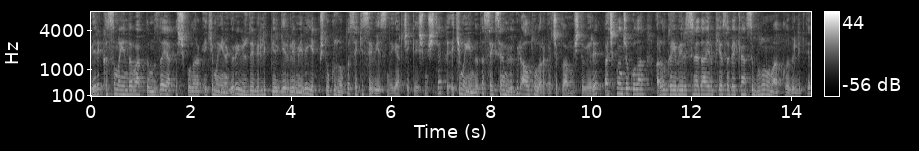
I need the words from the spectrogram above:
Veri Kasım ayında baktığımızda yaklaşık olarak Ekim ayına göre %1'lik bir gerilemeyle 79.8 seviyesinde gerçekleşmişti. Ekim ayında da 80,6 olarak açıklanmıştı veri. Açıklanacak olan Aralık ayı verisine dair piyasa beklentisi bulunmamakla birlikte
